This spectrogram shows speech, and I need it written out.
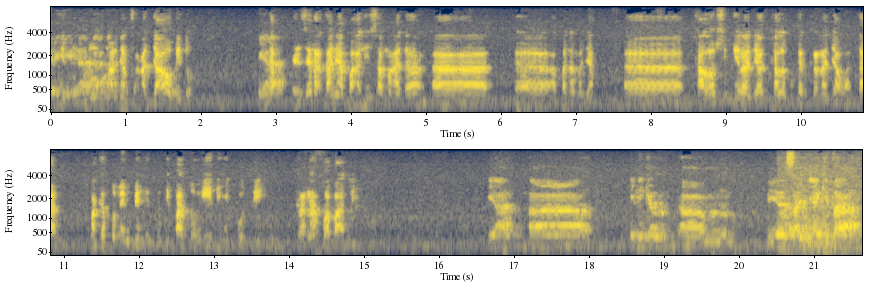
ya. penurunan yang sangat jauh itu ya. dan saya nak tanya Pak Ali sama ada uh, uh, apa namanya uh, kalau sekiranya kalau bukan karena jawatan maka pemimpin itu dipatuhi, diikuti. Kenapa Pak Ali? Ya, uh, ini kan um, biasanya kita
